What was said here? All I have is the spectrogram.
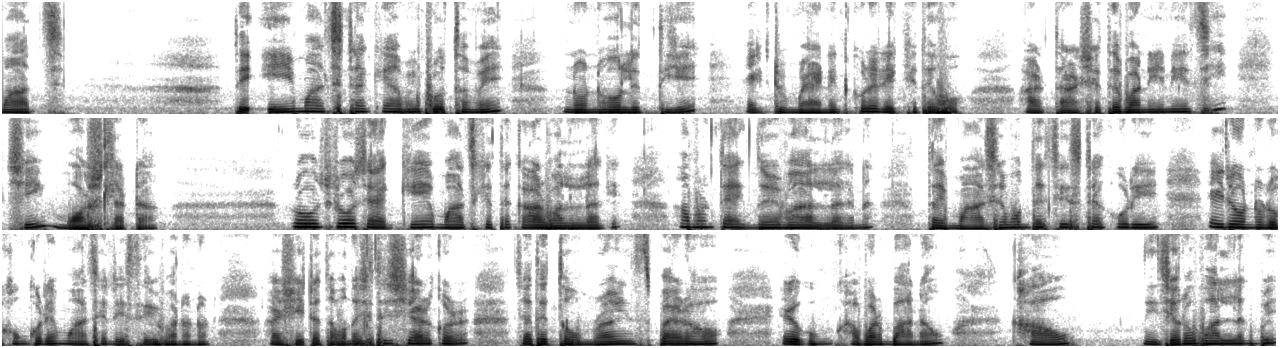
মাছ। তো এই মাছটাকে আমি প্রথমে নুন, হলুদ দিয়ে একটু ম্যারিনেট করে রেখে দেবো। আর তার সাথে বানিয়ে নিয়েছি সেই মশলাটা। রোজ রোজ একঘেয়ে মাছ খেতে কার ভালো লাগে? আমার তো একদমই ভালো লাগে না। তাই মাঝে মধ্যে চেষ্টা করি এইটা অন্যরকম করে মাছের রেসিপি বানানোর। আর সেটা তোমাদের সাথে শেয়ার করার, যাতে তোমরাও ইন্সপায়ার হও, এরকম খাবার বানাও, খাও। নিজেরও ভালো লাগবে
